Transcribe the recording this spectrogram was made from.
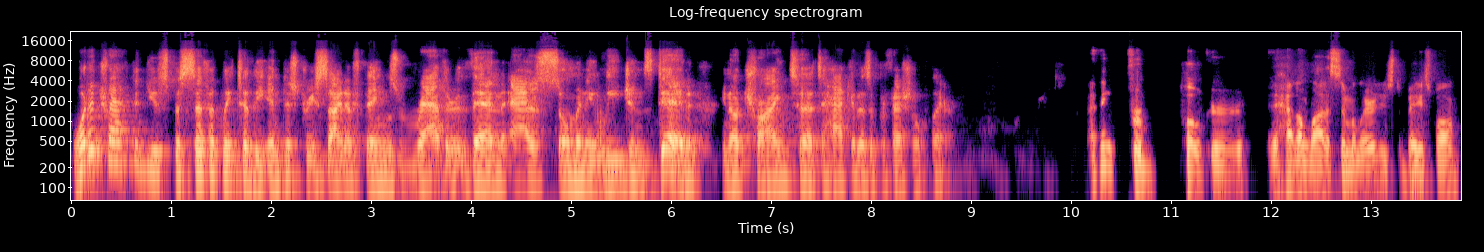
What attracted you specifically to the industry side of things rather than, as so many legions did, you know, trying to, to hack it as a professional player? I think for poker, it had a lot of similarities to baseball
